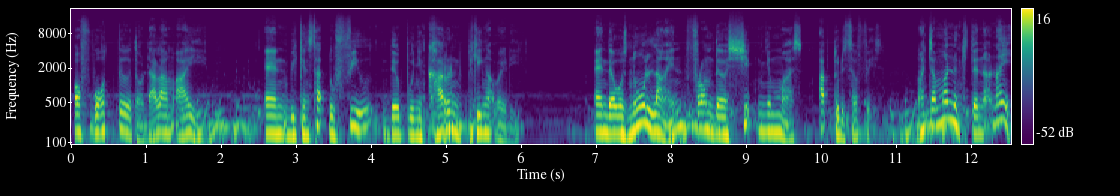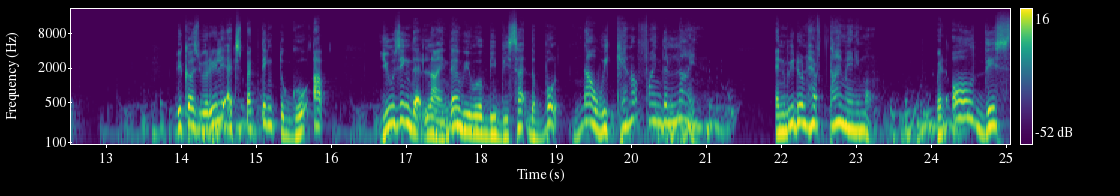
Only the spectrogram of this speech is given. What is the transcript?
of water tau dalam air and we can start to feel the punya current picking up already and there was no line from the ship punya mast up to the surface macam mana kita nak naik? Because we're really expecting to go up using that line, then we will be beside the boat. Now we cannot find the line. And we don't have time anymore. When all these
